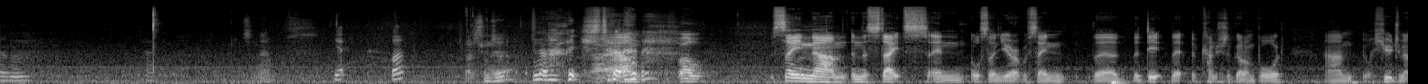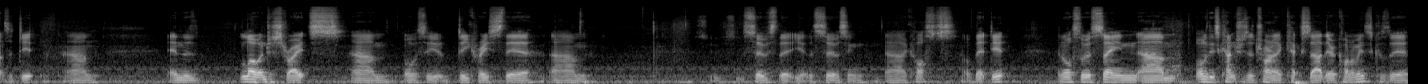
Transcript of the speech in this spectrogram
Um, So now, yep. What? Right, Should so you? now- No, I think you should. um, well, seen um, in the states and also in Europe, we've seen the the debt that the countries have got on board, um, huge amounts of debt, um, and the low interest rates um, obviously decrease their um, service the yeah the servicing uh, costs of that debt. And also, we've seen um, a lot of these countries are trying to kickstart their economies because they're,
